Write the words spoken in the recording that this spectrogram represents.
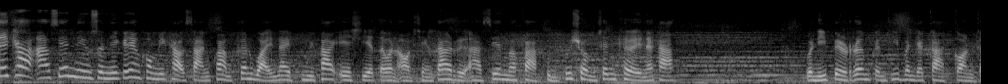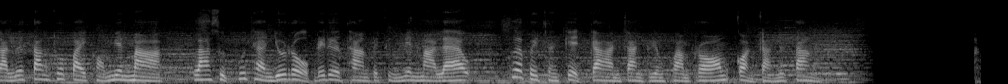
ดีค่ะอาเซียนนิวส์วันนี้ก็ยังคงมีข่าวสารความเคลื่อนไหวในภูมิภาคเอเชียตะวันออกเฉียงใต้หรืออาเซียนมาฝากคุณผู้ชมเช่นเคยนะคะ วันนี้ไปเริ่มกันที่บรรยากาศก่อนการเลือกตั้งทั่วไปของเมียนมา ล่าสุดผู้แทนยุโรปได้เดินทางไปถึงเมียนมาแล้ว เพื่อไปสังเกตการณ์การเตรียมความพร้อมก่อนการเลือกตั้ง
